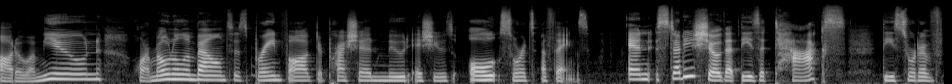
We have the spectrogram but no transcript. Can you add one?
autoimmune, hormonal imbalances, brain fog, depression, mood issues, all sorts of things. And studies show that these attacks, these sort of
